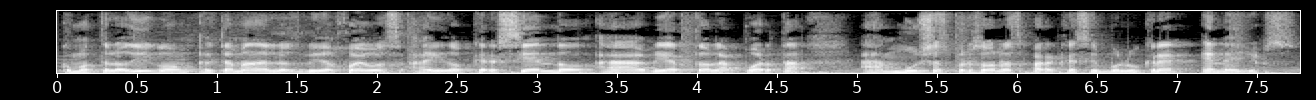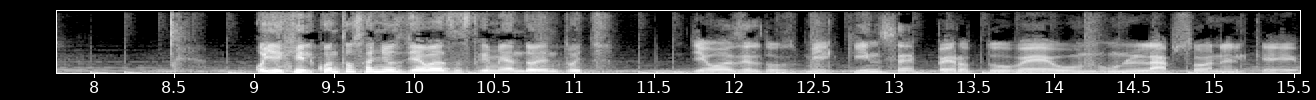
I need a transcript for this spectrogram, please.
como te lo digo, el tema de los videojuegos ha ido creciendo, ha abierto la puerta a muchas personas para que se involucren en ellos. Oye Gil, ¿cuántos años llevas streameando en Twitch? Llevo desde el 2015, pero tuve un, lapso en el que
